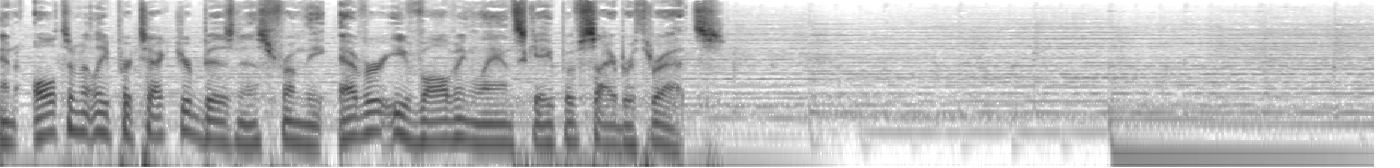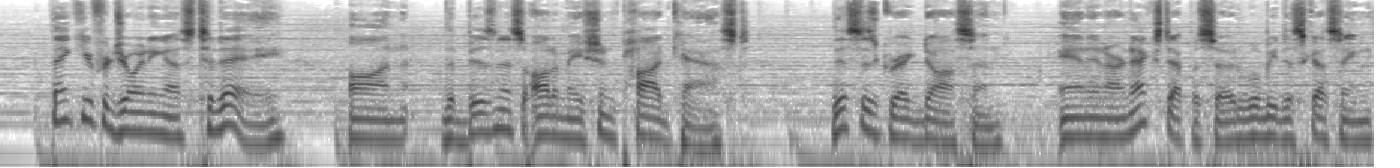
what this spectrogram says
and ultimately protect your business from the ever evolving landscape of cyber threats. Thank you for joining us today on the Business Automation Podcast. This is Greg Dawson, and in our next episode, we'll be discussing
